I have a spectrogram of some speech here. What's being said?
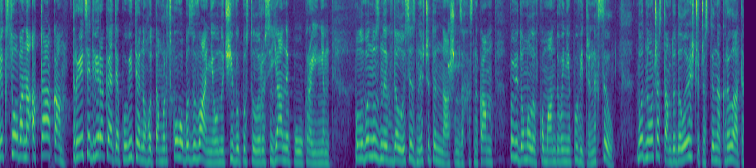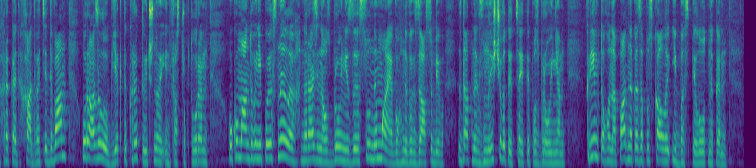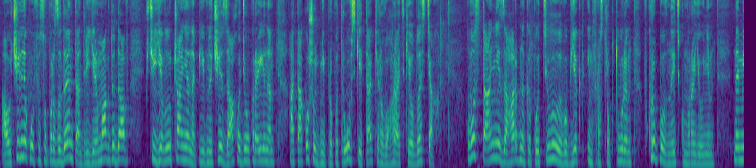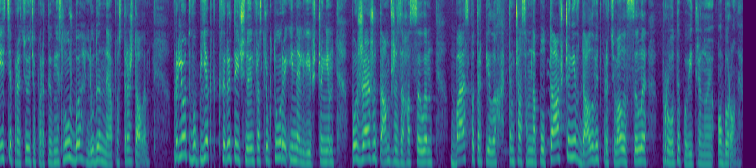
Міксована атака. 32 ракети повітряного та морського базування уночі випустили росіяни по Україні. Половину з них вдалося знищити нашим захисникам, повідомили в командуванні повітряних сил. Водночас там додали, що частина крилатих ракет Х-22 уразили об'єкти критичної інфраструктури. У командуванні пояснили, наразі на озброєнні ЗСУ немає вогневих засобів, здатних знищувати цей тип озброєння. Крім того, нападники запускали і безпілотники. А очільник офісу президента Андрій Єрмак додав, що є влучання на півночі, заході України, а також у Дніпропетровській та Кіровоградській областях. В останній загарбники поцілили в об'єкт інфраструктури в Кропивницькому районі. На місці працюють оперативні служби, люди не постраждали. Прильот в об'єкт критичної інфраструктури і на Львівщині. Пожежу там вже загасили. Без потерпілих. Тим часом на Полтавщині вдало відпрацювали сили протиповітряної оборони.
